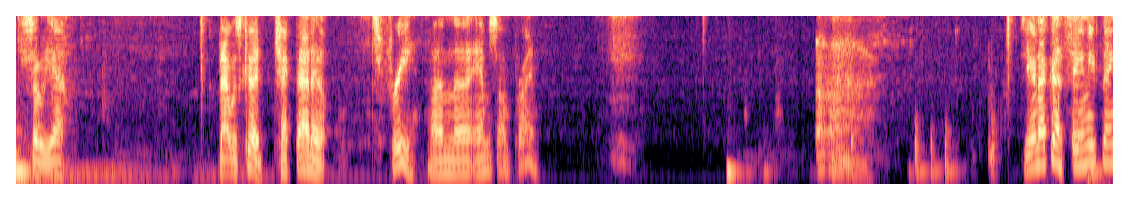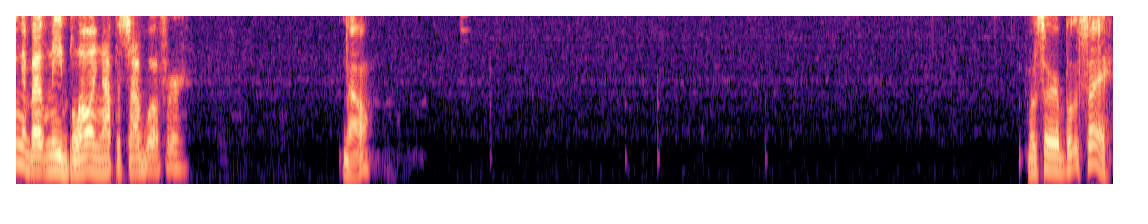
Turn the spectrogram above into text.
so yeah, that was good. Check that out. It's free on uh, Amazon Prime. So you're not going to say anything about me blowing up a subwoofer? No. What's there to say?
